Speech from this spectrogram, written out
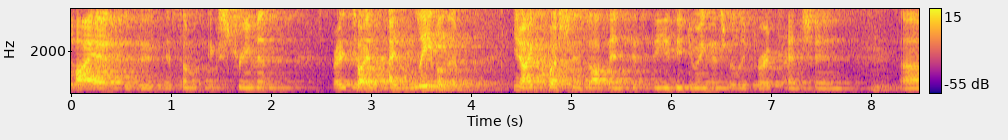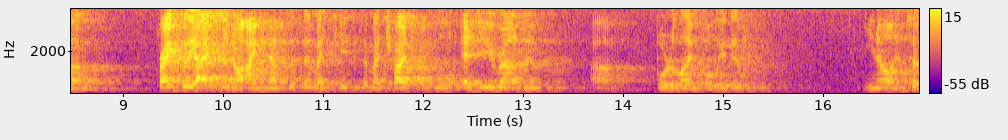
pious, as, as some extremist, right? So I, I labeled him you know, I question his authenticity. Is he doing this really for attention? Um, frankly, I, you know, I messed with him. I teased with him. I tried. I was a little edgy around him. Um, borderline bullied him. You know, and so,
